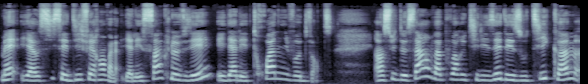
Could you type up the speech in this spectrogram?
Mais il y a aussi ces différents, voilà, il y a les cinq leviers et il y a les trois niveaux de vente. Ensuite de ça, on va pouvoir utiliser des outils comme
